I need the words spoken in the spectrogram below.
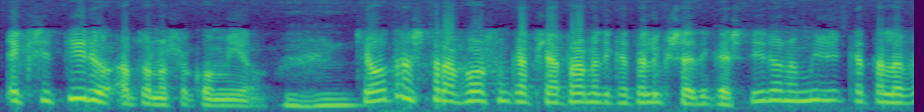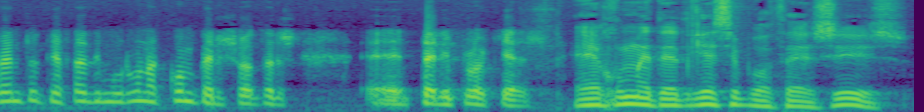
εξιτήριο από το νοσοκομείο. Και όταν στραβώσουν κάποια πράγματα και καταλήξουν σε δικαστήριο, νομίζω καταλαβαίνετε ότι αυτά δημιουργούν ακόμη περισσότερες ε, περιπλοκές. Έχουμε τέτοιες υποθέσεις;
